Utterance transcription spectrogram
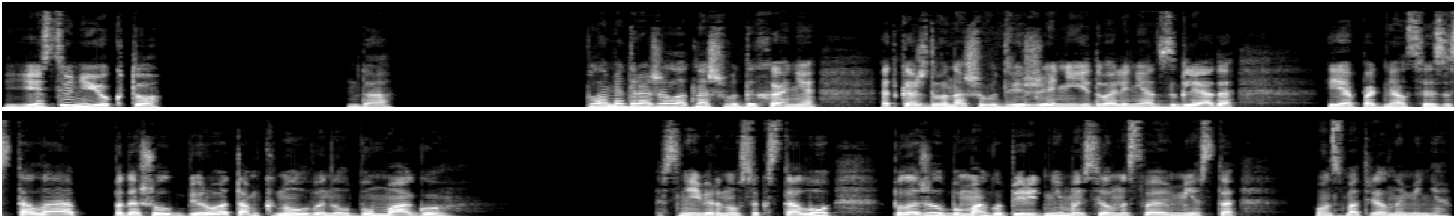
«Есть у нее кто?» «Да». Пламя дрожало от нашего дыхания, от каждого нашего движения, едва ли не от взгляда. Я поднялся из-за стола, подошел к бюро, отомкнул, вынул бумагу. С ней вернулся к столу, положил бумагу перед ним и сел на свое место. Он смотрел на меня.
